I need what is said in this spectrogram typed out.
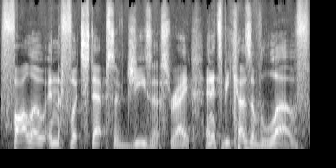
follow in the footsteps of Jesus, right? And it's because of love.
